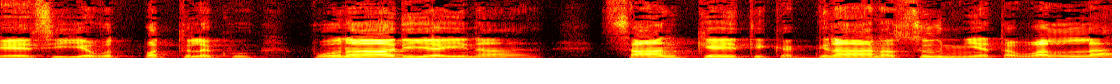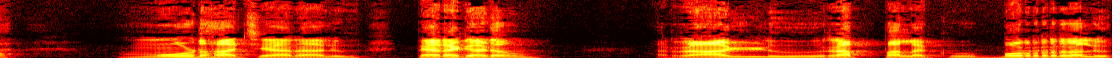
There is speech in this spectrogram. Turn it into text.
దేశీయ ఉత్పత్తులకు పునాది అయిన సాంకేతిక జ్ఞాన శూన్యత వల్ల మూఢాచారాలు పెరగడం రాళ్ళు రప్పలకు బుర్రలు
